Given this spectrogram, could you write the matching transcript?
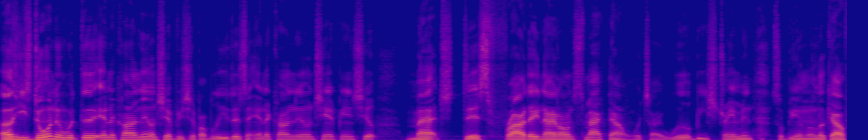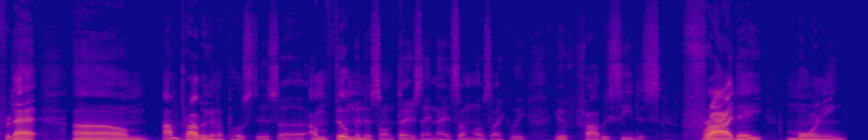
uh he's doing it with the Intercontinental Championship. I believe there's an Intercontinental Championship match this Friday night on SmackDown, which I will be streaming. So be on the lookout for that. Um I'm probably gonna post this. Uh I'm filming this on Thursday night, so most likely you'll probably see this Friday morning,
